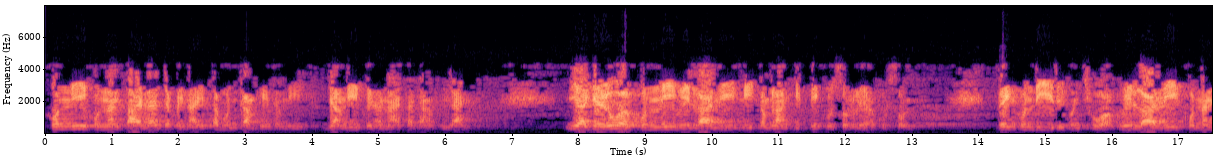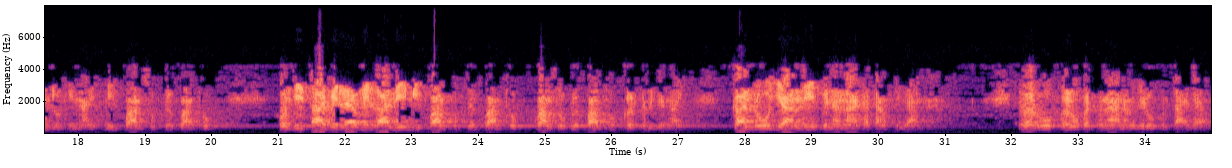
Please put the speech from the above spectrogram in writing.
คนนี้คนนั้นตายแล้วจะไปไหน ถ้าบุญกรรมเพียงเท่านี้ อย่างนี้เป็นอนาคตังสิยานอยากจะรู้ว่าคนนี้เวลานี้มีกำลังจิตเป็นกุศลหรืออกุศล เป็นคนดีหรือคนชั่ว เวลานี้คนนั้นอยู่ที่ไหน มีความสุขหรือความทุกข์คนที่ตายไปแล้วเวลานี้มีความสุขหรือความทุกข์ความสุขหรือความทุกข์เกิดขึ้นยังไง การรู้อย่างนี้เป็นอนาคตังสิยานที่ว่ารู้ก็รู้ไปขนานั้นไม่ใช่รู้คนตายแล้ว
